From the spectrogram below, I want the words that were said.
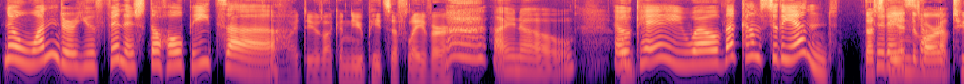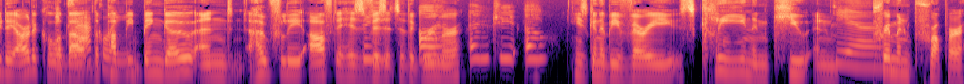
No wonder you finished the whole pizza. Oh, I do like a new pizza flavor. I know. Okay, well, that comes to the end. That's the end of our two day article exactly. about the puppy bingo, and hopefully, after his visit to the groomer, he's going to be very clean and cute and yeah. prim and proper,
